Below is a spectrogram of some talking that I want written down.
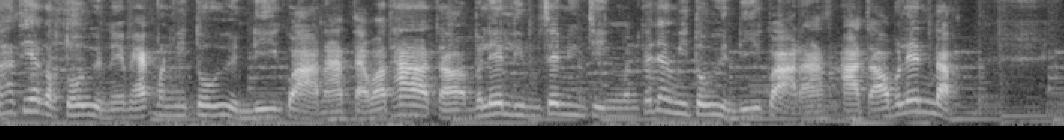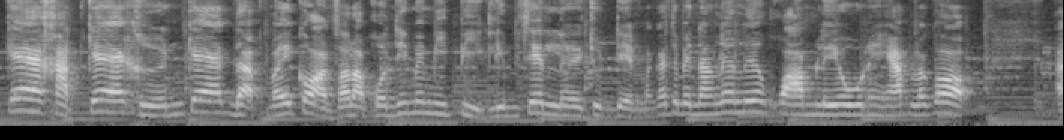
ถ้าเทียบกับตัวอื่นในแพ็คมันมีตัวอื่นดีกว่านะ แต่ว่าถ้าจะไปเล่นริมเส้นจริง ๆ มันก็ยังมีตัวอื่นดีกว่านะอาจจะเอาไปเล่นแบบ แก้ขัดแก้เขินแก้ดับไว้ก่อนสำหรับคนที่ไม่มีปีกริมเส้นเลยจุดเด่นมันก็จะเป็นทั้งเรื่องเรื่องความเร็วนะครับ แล้วก็ไอ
